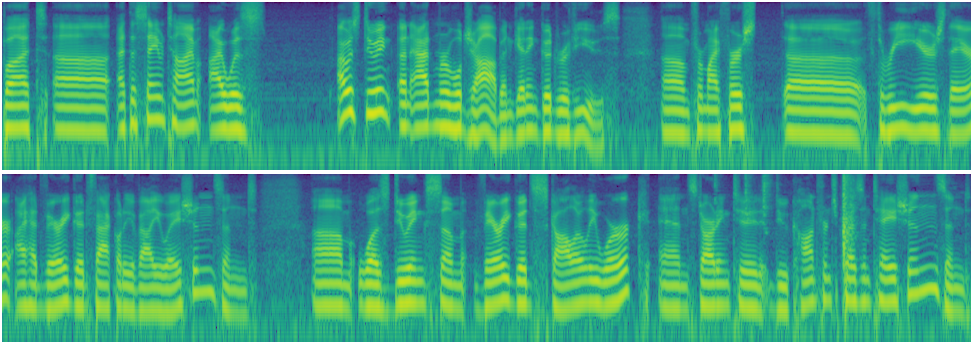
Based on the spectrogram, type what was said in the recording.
but uh, at the same time, I was I was doing an admirable job and getting good reviews. Um, for my first uh, three years there, I had very good faculty evaluations and um, was doing some very good scholarly work and starting to do conference presentations and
